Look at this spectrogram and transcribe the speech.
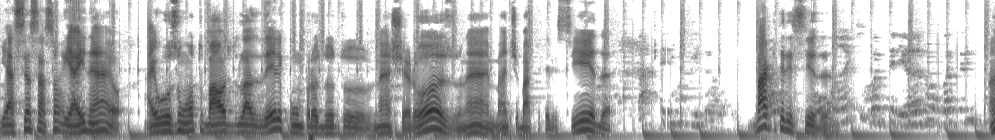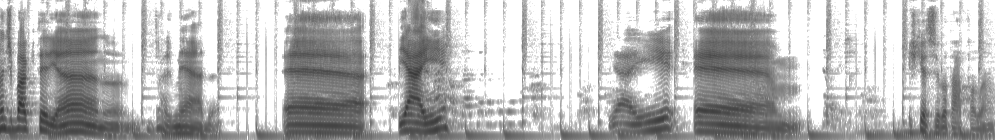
E a sensação. E aí, né, eu, aí eu uso um outro balde do lado dele com um produto né, cheiroso, né? Antibactericida. Bactericida. Antibacteriano. Faz merda. É... E aí. E aí. É... Esqueci o que eu tava falando.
